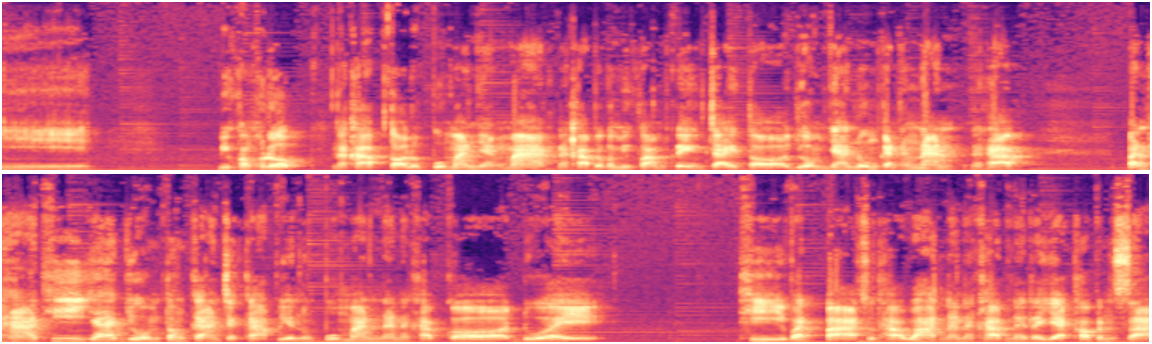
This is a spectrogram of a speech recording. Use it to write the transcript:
มีมีความเคารพนะครับต่อหลวงปู่มั่นอย่างมากนะครับ แล้วก็มีความเกรงใจต่อโยมย่านุ่มกันทั้งนั้นนะครับ ปัญหาที่ญาติโยมต้องการจะกราบเรียนหลวงปู่มั่นนั้นนะครับ ก็ด้วย ที่วัดป่าสุทาวาสนั้นนะครับ ในระยะเข้าพรรษา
